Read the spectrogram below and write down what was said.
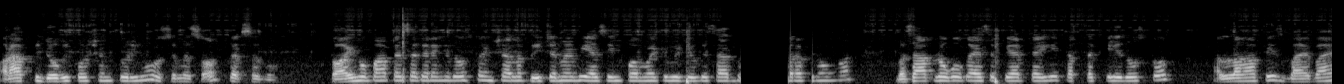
और आपकी जो भी क्वेश्चन क्वेरी हो, उसे मैं सॉल्व कर सकूँ। तो आई होप आप ऐसा करेंगे दोस्तों, इंशाल्लाह फ्यूचर में भी ऐसी इंफॉर्मेटिव वीडियो के साथ रहूँगा। बस आप लोगों का ऐसे प्यार चाहिए। तब तक के लिए दोस्तों, अल्लाह हाफिज़ bye bye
